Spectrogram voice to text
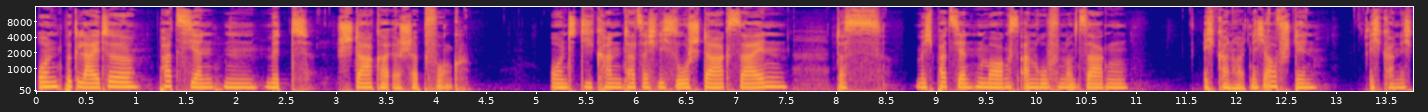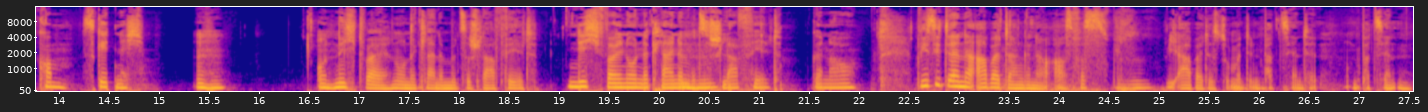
und begleite Patienten mit starker Erschöpfung. Und die kann tatsächlich so stark sein, dass mich Patienten morgens anrufen und sagen, ich kann heute nicht aufstehen ich kann nicht kommen, es geht nicht. Mhm. Und nicht, weil nur eine kleine Mütze Schlaf fehlt. Nicht, weil nur eine kleine mhm. Mütze Schlaf fehlt. Genau. Wie sieht deine Arbeit dann genau aus? Was, wie arbeitest du mit den Patientinnen und Patienten?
